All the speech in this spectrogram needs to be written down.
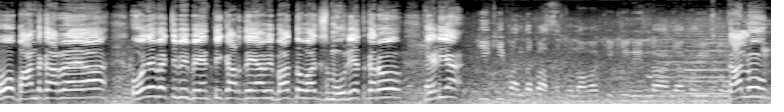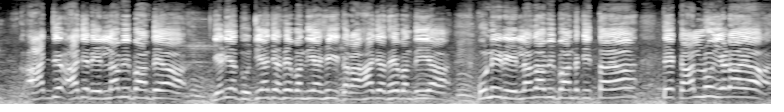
ਉਹ ਬੰਦ ਕਰ ਰਹੇ ਆ। ਉਹਦੇ ਵਿੱਚ ਵੀ ਬੇਨਤੀ ਕਰਦੇ ਆ ਵੀ ਵੱਧ ਤੋਂ ਵੱਧ ਸਮੂਲੀਅਤ ਕਰੋ। ਜਿਹੜੀਆਂ ਕੀ ਕੀ ਬੰਦ ਆ ਤੋਂ ਇਲਾਵਾ? ਕੀ ਕੀ ਰੇਲਾਂ ਜਾਂ ਕੋਈ ਕੱਲ ਨੂੰ ਅੱਜ ਅੱਜ ਰੇਲਾਂ ਵੀ ਬੰਦ ਆ। ਜਿਹੜੀਆਂ ਦੂਜੀਆਂ ਜਥੇਬੰਦੀਆਂ ਸੀ ਗਰਾਹਾਂ ਜਥੇਬੰਦੀ ਆ ਉਹਨੀ ਰੇਲਾਂ ਦਾ ਵੀ ਬੰਦ ਕੀਤਾ ਆ। ਤੇ ਕੱਲ ਨੂੰ ਜਿਹੜਾ ਆ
